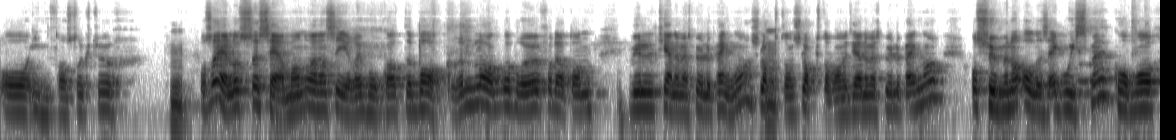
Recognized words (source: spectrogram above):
og infrastruktur. Mm. Og så ellers ser man, og han sier i boka, at bakeren lager brød fordi at han vil tjene mest mulig penger. Slakteren slakter for han vil tjene mest mulig penger. Og summen av alles egoisme kommer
